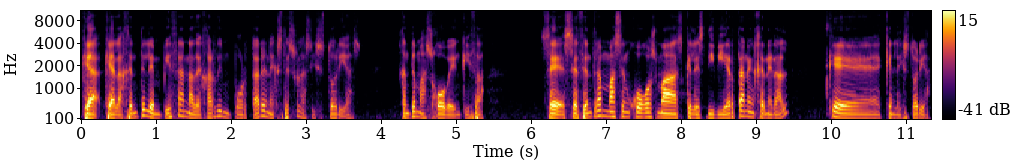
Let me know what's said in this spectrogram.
que a, que a la gente le empiezan a dejar de importar en exceso las historias. Gente más joven, quizá. Se, se centran más en juegos más que les diviertan en general que, que en la historia.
